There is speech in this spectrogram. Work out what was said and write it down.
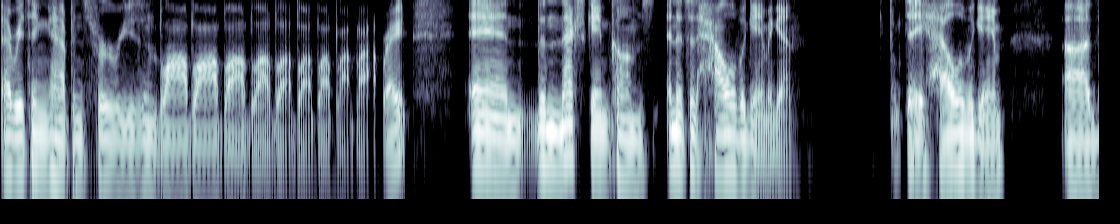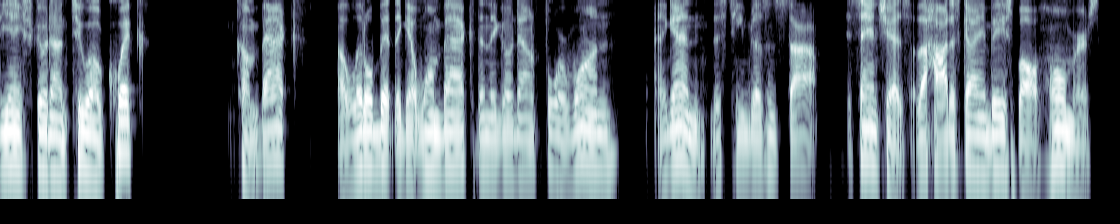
Everything happens for a reason. Blah blah blah blah blah blah blah blah blah. Right. And the next game comes and it's a hell of a game again. It's a hell of a game. Uh, the Yanks go down 2 0 quick, come back a little bit. They get one back, then they go down 4 1. Again, this team doesn't stop. Sanchez, the hottest guy in baseball, homers.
